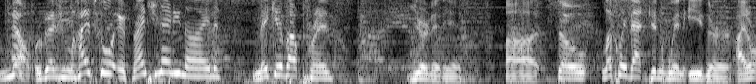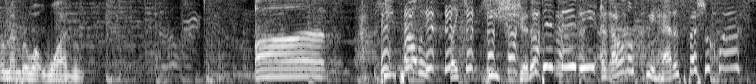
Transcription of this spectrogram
no, we're graduating from high school. It's 1999. Make it about Prince. You're an idiot. Uh, so luckily that didn't win either. I don't remember what won. Uh, he probably like he should have been maybe. Like, I don't know if we had a special class.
